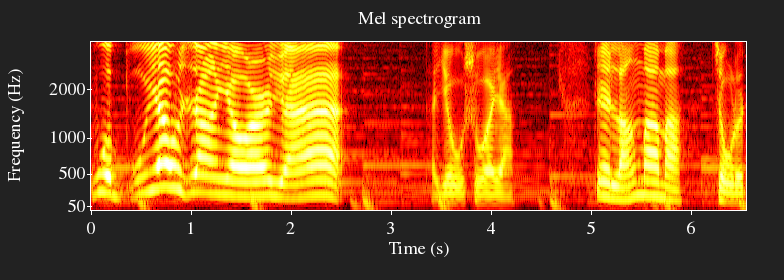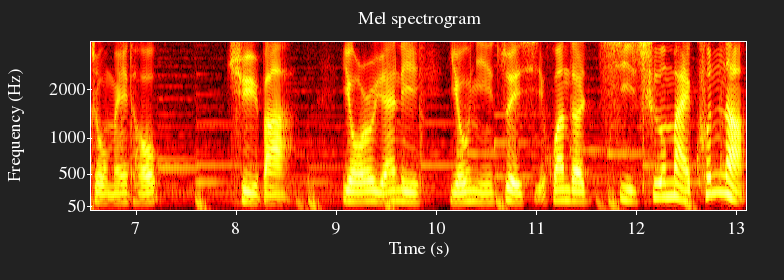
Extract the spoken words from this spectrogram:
我不要上幼儿园，他又说呀。这狼妈妈皱了皱眉头，去吧，幼儿园里有你最喜欢的汽车麦昆呢。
